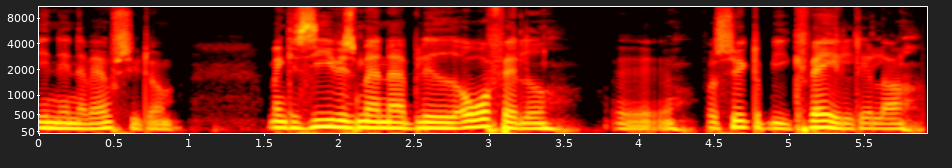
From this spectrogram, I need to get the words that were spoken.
end en erhvervssygdom. Man kan sige, hvis man er blevet overfaldet, øh, forsøgt at blive kvalt, eller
